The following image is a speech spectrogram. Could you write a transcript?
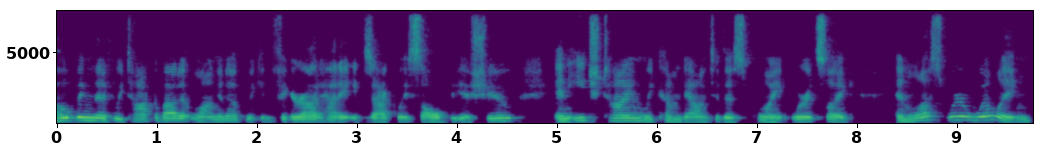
hoping that if we talk about it long enough, we can figure out how to exactly solve the issue. And each time we come down to this point where it's like, unless we're willing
